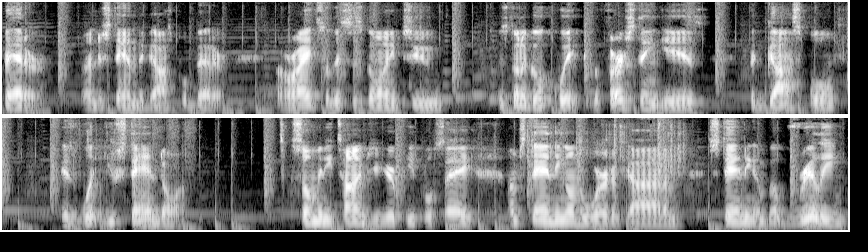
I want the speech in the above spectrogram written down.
better. Understand the gospel better. All right, so this is going to it's going to go quick. The first thing is the gospel is what you stand on. So many times you hear people say, "I'm standing on the word of God. I'm standing," but really,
